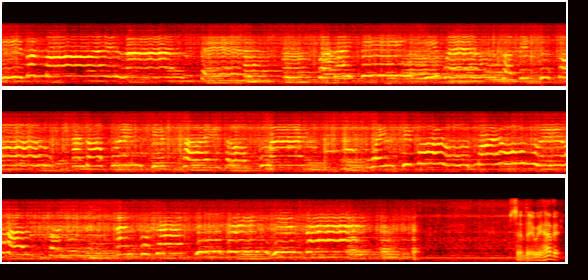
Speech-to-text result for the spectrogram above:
even my last cent. But I think she went a bit too far, and our friendship ties are flat. When she borrowed my only husband and forgot to bring him back. So there we have it.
